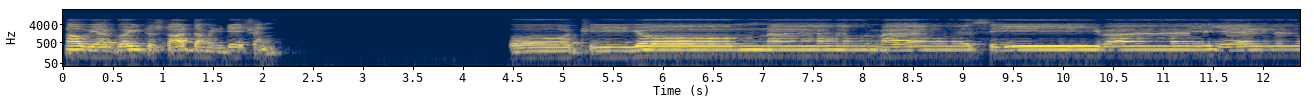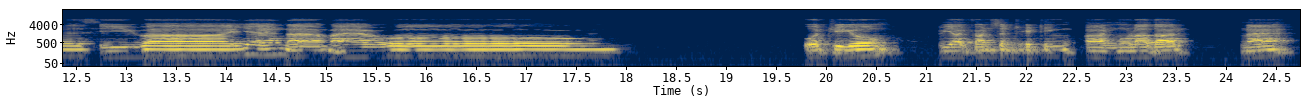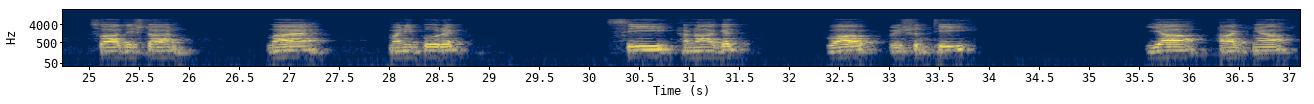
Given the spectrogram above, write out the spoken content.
Now we are going to start the meditation. Om Namah Shivaya Shivaya Namah Om. We are concentrating on Mooladhara, Na, Swadhisthana, Ma, Manipurak, C. Anagat, Va. Vishuddhi, Ya. Ajna,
